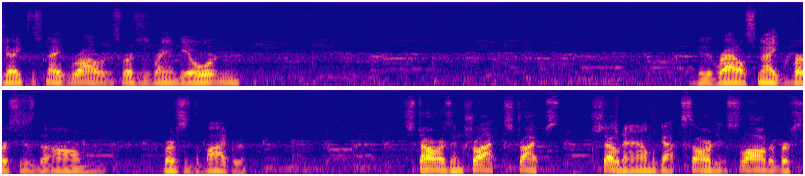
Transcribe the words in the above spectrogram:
Jake the Snake Roberts versus Randy Orton. Be the Rattlesnake versus the um versus the Viper. Stars and Tri- Stripes Showdown, we got Sergeant Slaughter versus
